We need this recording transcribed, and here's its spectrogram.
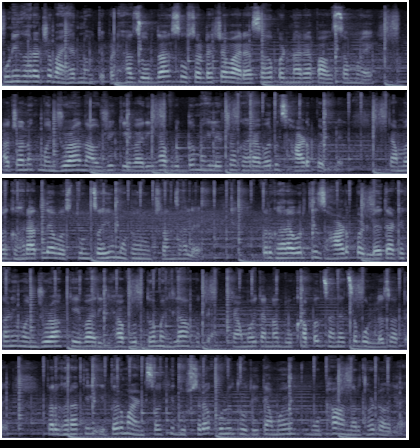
कुणी घराच्या बाहेर नव्हते पण ह्या जोरदार सोसाट्याच्या वाऱ्यासह पडणाऱ्या पावसामुळे अचानक मंजुळा नावजी केवारी ह्या वृद्ध महिलेच्या घरावर झाड पडले. त्यामुळे घरातल्या वस्तूंचंही मोठं नुकसान झालंय. तर घरावरती झाड पडलंय त्या ठिकाणी मंजुळा केवारी ह्या वृद्ध महिला होत्या. त्यामुळे त्यांना दुखापत झाल्याचं बोललं जात आहे तर घरातील इतर माणसं ही दुसऱ्या खोलीत होती त्यामुळे मोठा अनर्थ टळलाय.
